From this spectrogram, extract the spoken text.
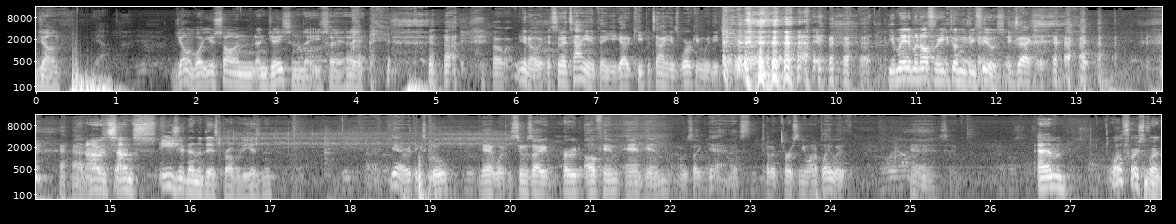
John. Yeah. John, what you saw in, in Jason that you say, hey, Well, you know, it's an Italian thing. You got to keep Italians working with each other. right? you made him an offer he couldn't refuse. exactly. And now it sounds easier than it is, probably, isn't it? yeah, everything's cool. Yeah, when, as soon as I heard of him and him, I was like, yeah, that's the type of person you want to play with. Yeah. So. Um, well, first of all,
